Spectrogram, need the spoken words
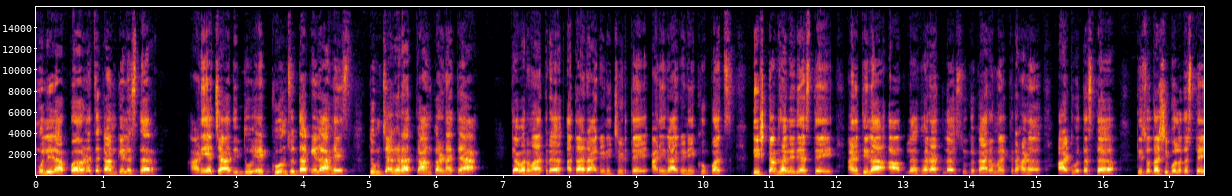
मुलीला पळवण्याचं काम केलंस तर? आणि याच्या आधी तू एक खून सुद्धा केला आहेस. तुमच्या घरात काम करण्याच्या त्यावर मात्र आता रागिणी चिडते आणि रागिणी खूपच डिस्टर्ब झालेली असते आणि तिला आपलं घरातलं सुखकारमय राहणं आठवत असतं. ती स्वतःशी बोलत असते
